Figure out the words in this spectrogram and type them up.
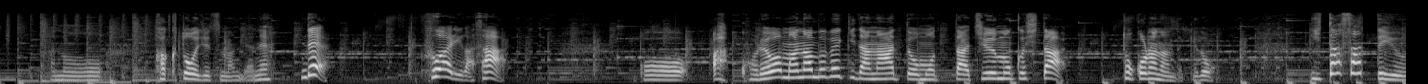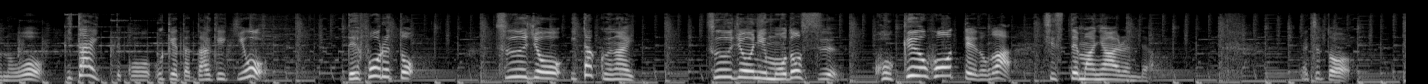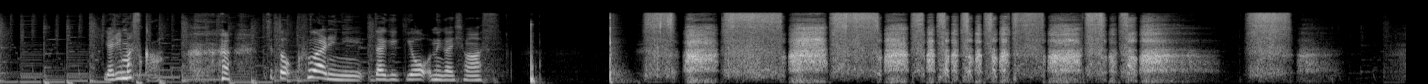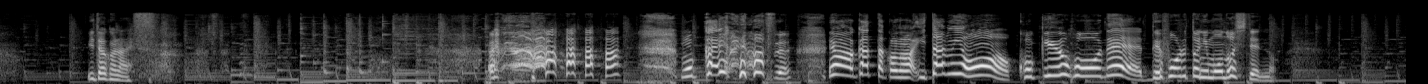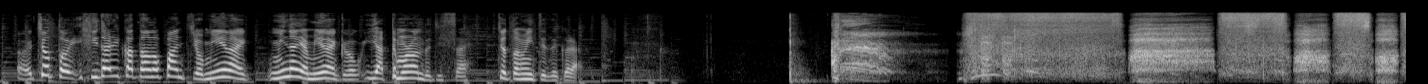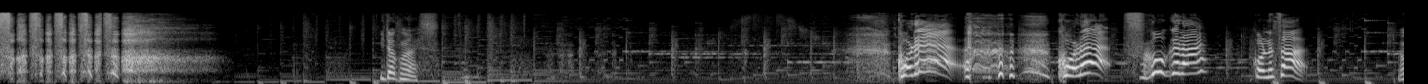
あのー、格闘術なんだよね。でふわりがさこうあこれは学ぶべきだなって思った注目したところなんだけど痛さっていうのを痛いってこう受けた打撃をデフォルト通常痛くない通常に戻す呼吸法っていうのがシステマにあるんだよ。ちょっとやりますか？ちょっとふわりに打撃をお願いします。痛くないです。もう一回やります。今分かった。この痛みを呼吸法でデフォルトに戻してんの。ちょっと左肩のパンチを見えないみんなには見えないけどやってもらうんだ実際。ちょっと見ててくれ痛くないです。これ！これ！すごくない？これさ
